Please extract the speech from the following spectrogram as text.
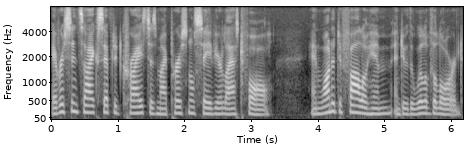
Ever since I accepted Christ as my personal Savior last fall and wanted to follow Him and do the will of the Lord,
